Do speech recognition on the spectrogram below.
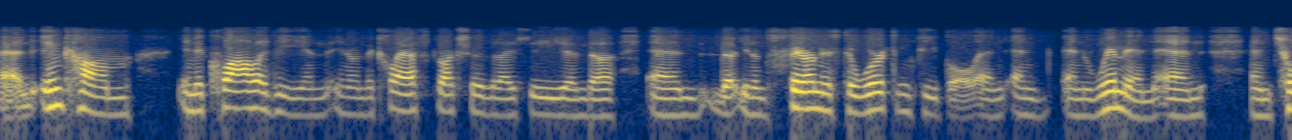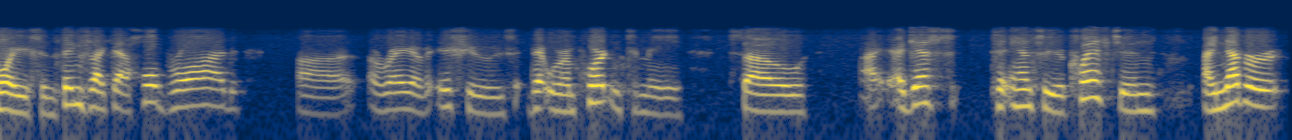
and income inequality and you know the class structure that I see and the and the you know fairness to working people and and and women and and choice and things like that a whole broad uh, array of issues that were important to me. So I, I guess to answer your question I never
